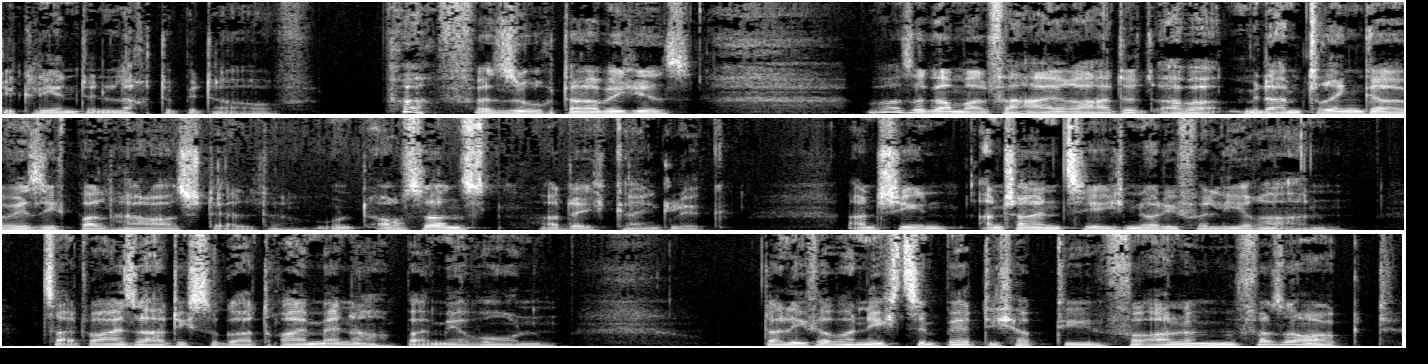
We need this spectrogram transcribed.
Die Klientin lachte bitter auf. Versucht habe ich es. War sogar mal verheiratet, aber mit einem Trinker, wie sich bald herausstellte. Und auch sonst hatte ich kein Glück. Anscheinend, anscheinend ziehe ich nur die Verlierer an. Zeitweise hatte ich sogar drei Männer bei mir wohnen. Da lief aber nichts im Bett, ich habe die vor allem versorgt.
